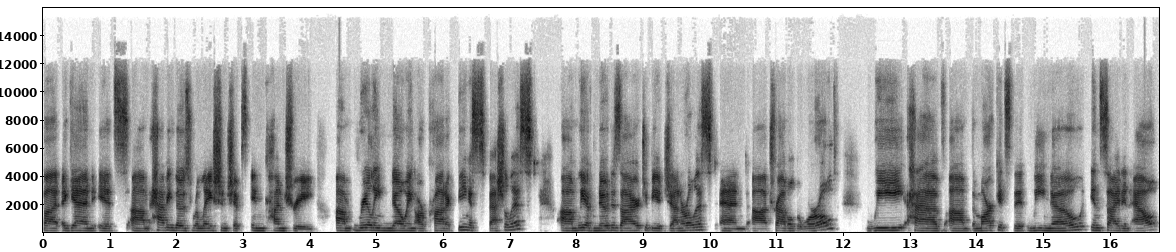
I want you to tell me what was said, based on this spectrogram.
But again, it's um, having those relationships in country um, really knowing our product, being a specialist. Um, we have no desire to be a generalist and uh, travel the world. We have um, the markets that we know inside and out.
